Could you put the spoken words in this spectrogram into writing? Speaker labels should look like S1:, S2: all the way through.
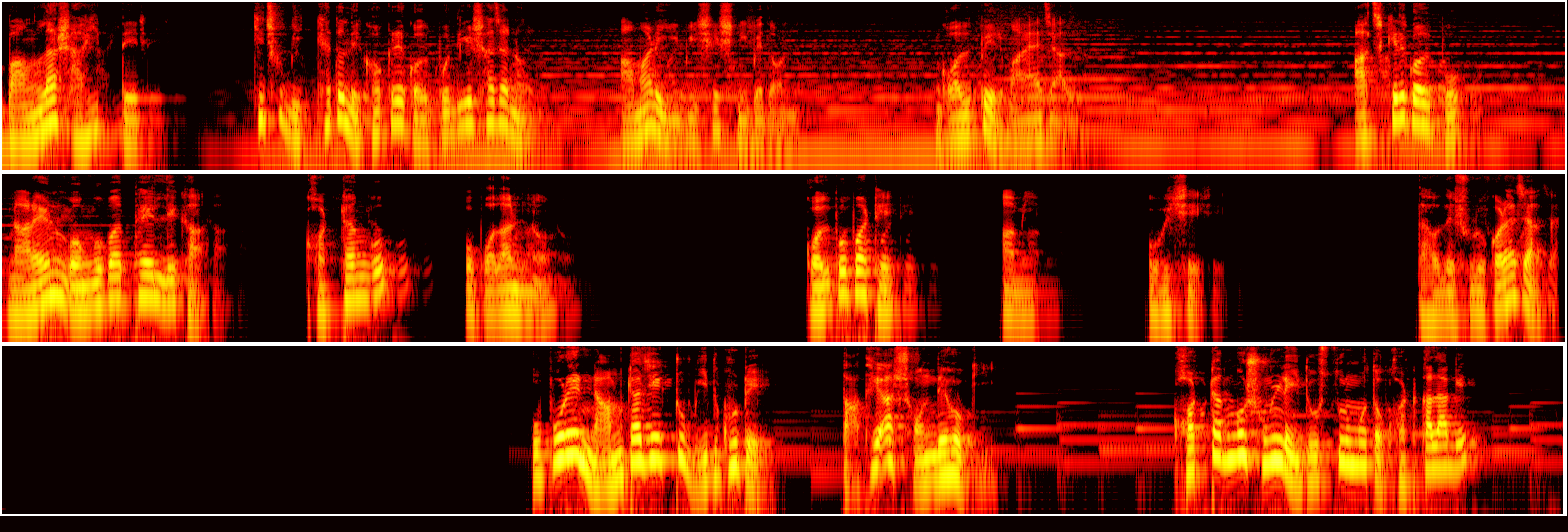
S1: বাংলা সাহিত্যের কিছু বিখ্যাত লেখকের গল্প দিয়ে সাজানো আমার এই বিশেষ নিবেদন, গল্পের মায়াজাল। আজকের গল্প নারায়ণ গঙ্গোপাধ্যায়ের লেখা খট্টাঙ্গ ও পলান্ন। গল্প পাঠে আমি অভিষেক। তাহলে শুরু করা যাক। উপরের নামটা যে একটু বিদঘুটে তাতে আর সন্দেহ কি? খট্টাঙ্গ শুনলেই দস্তুর মতো খটকা লাগে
